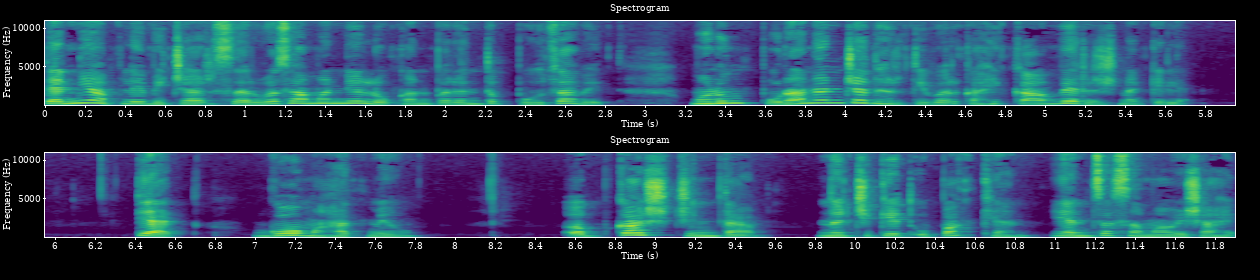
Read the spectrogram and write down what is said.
त्यांनी आपले विचार सर्वसामान्य लोकांपर्यंत पोहोचावेत म्हणून पुराणांच्या धर्तीवर काही काव्यरचना केल्या. त्यात गो महात्म्य अवकाश चिंता नचिकेत उपाख्यान यांचा समावेश आहे.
